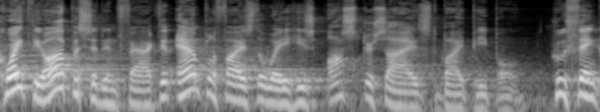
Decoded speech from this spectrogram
Quite the opposite, in fact. It amplifies the way he's ostracized by people who think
